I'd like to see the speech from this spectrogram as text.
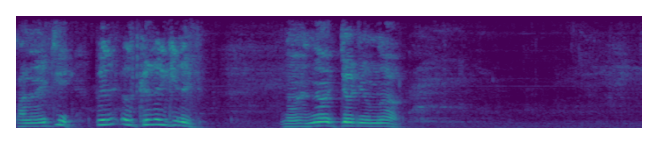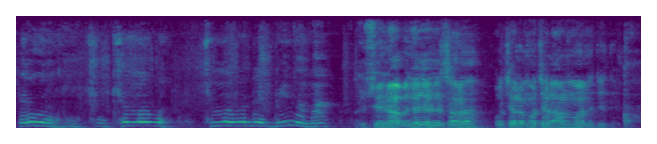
Bana ki ben ülkene gireceğim. Ya ne yapacağım ya? Ben çımırı, çımırı da bilmem ha. Hüseyin abi ne dedi sana? Otel motel alma dedi.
